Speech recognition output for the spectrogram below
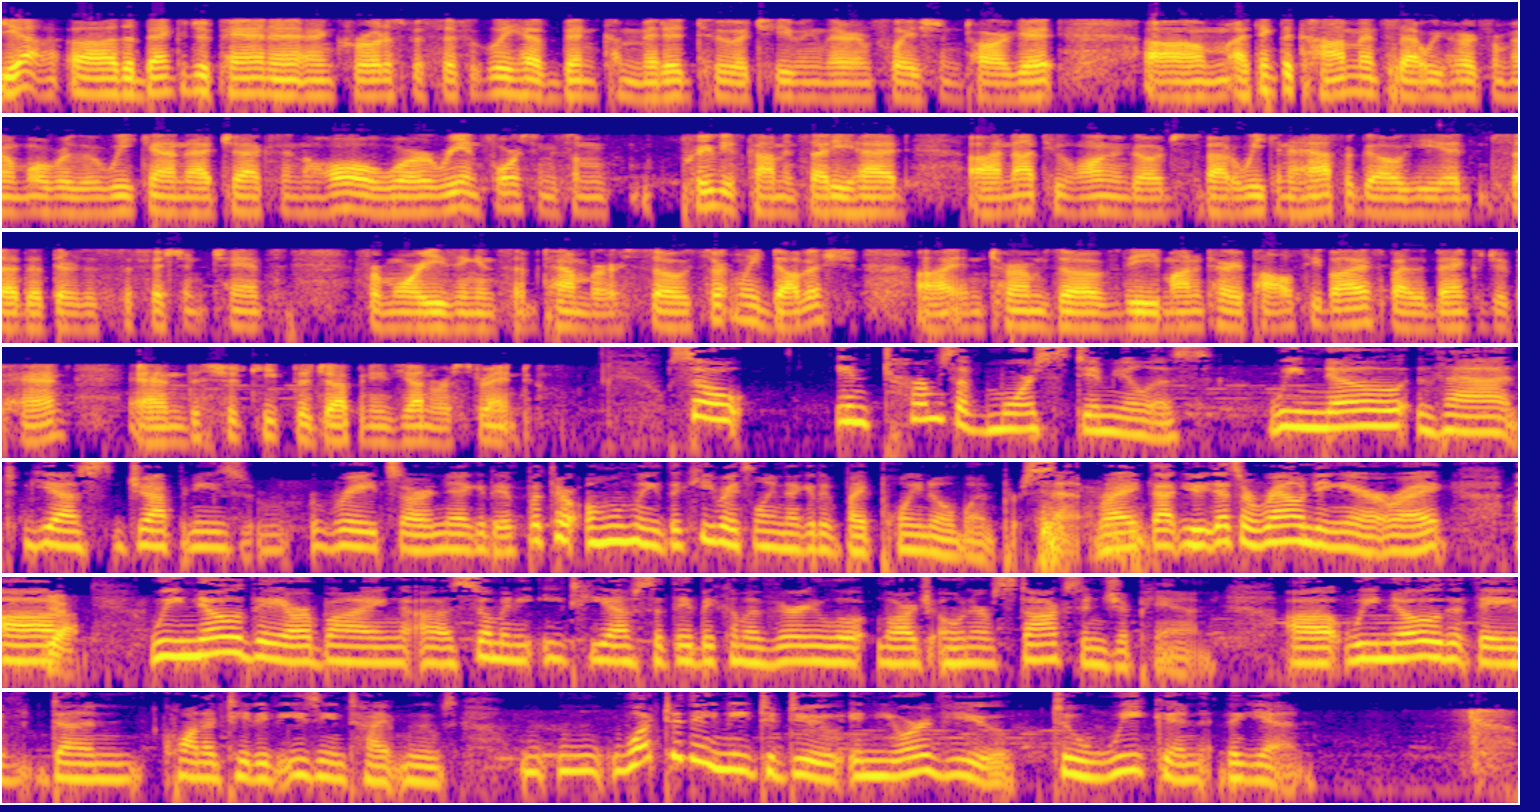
Yeah, uh, the Bank of Japan and, Kuroda specifically have been committed to achieving their inflation target. Um, I think the comments that we heard from him over the weekend at Jackson Hole were reinforcing some previous comments that he had uh, not too long ago, just about a week and a half ago. He had said that there's a sufficient chance for more easing in September. So certainly dovish uh, in terms of the monetary policy bias by the Bank of Japan, and this should keep the Japanese yen restrained. So, in terms of more stimulus, we know that yes, Japanese rates are negative, but they're only the key rate's only negative by 0.01 percent, right? That you, that's a rounding error, right? Uh, yeah. We know they are buying uh, so many ETFs that they become a very lo- large owner of stocks in Japan. Uh, we know that they've done quantitative easing type moves. W- what do they need to do, in your view, to weaken the yen?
